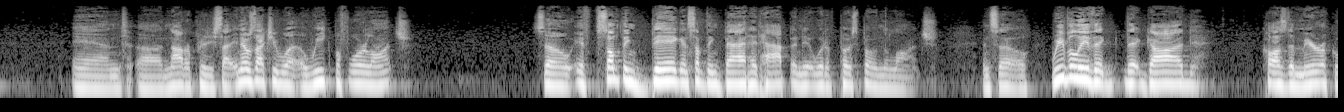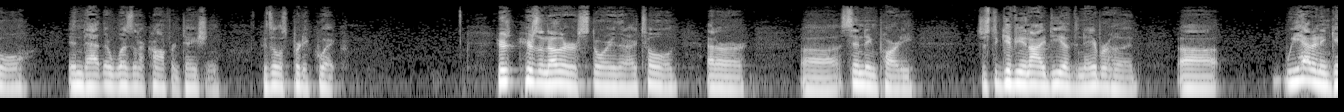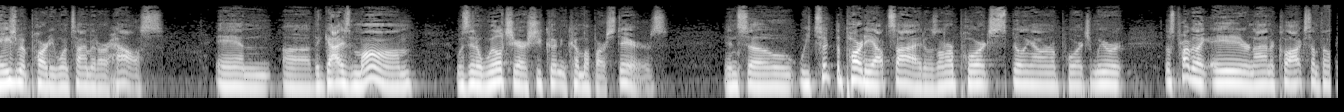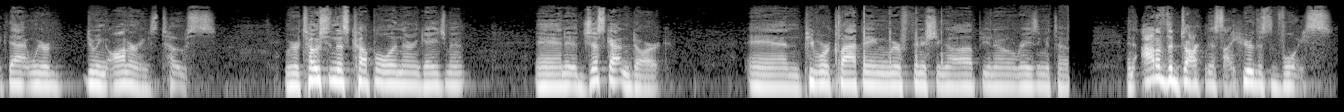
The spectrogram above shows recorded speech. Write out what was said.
and uh, not a pretty sight. And it was actually, what, a week before launch? So if something big and something bad had happened, it would have postponed the launch. And so we believe that, that God caused a miracle in that there wasn't a confrontation because it was pretty quick. Here's, here's another story that I told at our uh, sending party, just to give you an idea of the neighborhood. Uh, we had an engagement party one time at our house, and uh, the guy's mom was in a wheelchair. She couldn't come up our stairs. And so we took the party outside. It was on our porch, spilling out on our porch. And we were, it was probably like 8 or 9 o'clock, something like that. And we were doing honorings, toasts. We were toasting this couple in their engagement. And it had just gotten dark. And people were clapping. We were finishing up, you know, raising a toast. And out of the darkness, I hear this voice.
